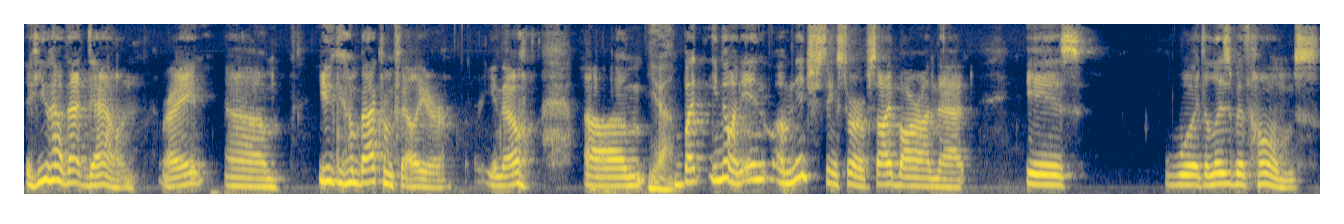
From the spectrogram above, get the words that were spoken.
if you have that down, right, um, you can come back from failure, you know. Um, yeah. But you know, an an interesting sort of sidebar on that is would Elizabeth Holmes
